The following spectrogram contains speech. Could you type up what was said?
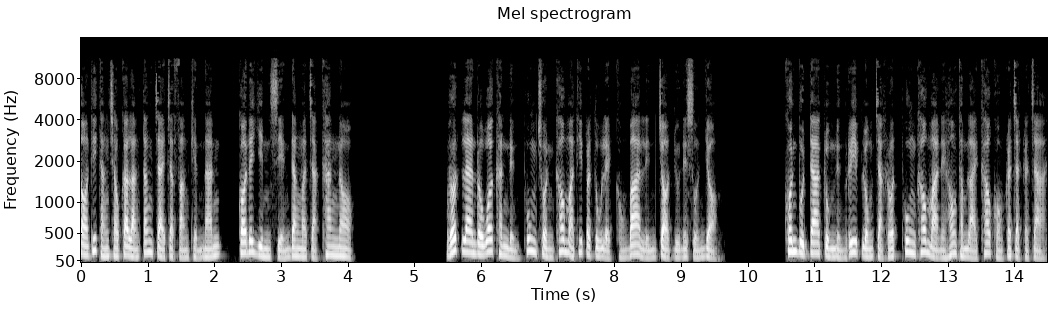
ตอนที่ถังเฉากำลังตั้งใจจะฝังเข็มนั้น ก็ได้ยินเสียงดังมาจากข้างนอก รถแลนด์โรเวอร์คันหนึ่งพุ่งชนเข้ามาที่ประตูเหล็กของบ้านหลินจอดอยู่ในสวนหย่อม คนบุตรดากลุ่มหนึ่งรีบลงจากรถพุ่งเข้ามาในห้องทำลายข้าวของกระจัดกระจาย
